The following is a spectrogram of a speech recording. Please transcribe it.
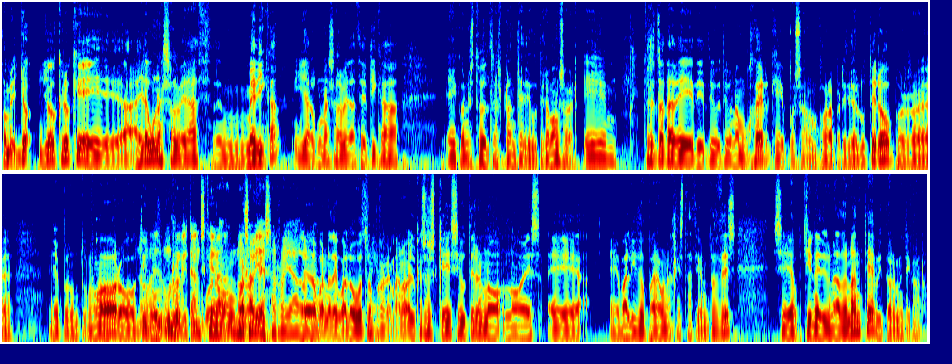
hombre, yo, yo creo que hay alguna salvedad eh, médica y alguna salvedad ética eh, con esto del trasplante de útero. Vamos a ver. Eh, entonces se trata de, una mujer que, pues, a lo mejor ha perdido el útero por, eh, por un tumor o tiene un, un, que no se había desarrollado. Bueno, da igual, otro problema, ¿no? El caso es que ese útero no, no es válido para una gestación. Entonces se obtiene de una donante, habitualmente, claro,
